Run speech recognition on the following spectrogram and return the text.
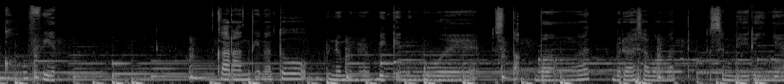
covid karantina tuh bener-bener bikin gue stuck banget berasa banget sendirinya.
